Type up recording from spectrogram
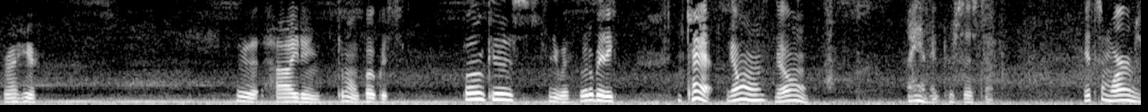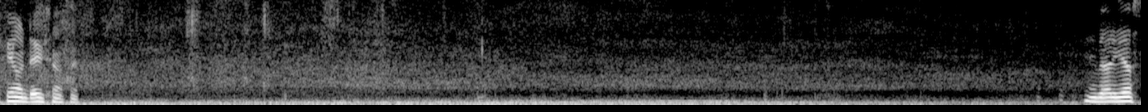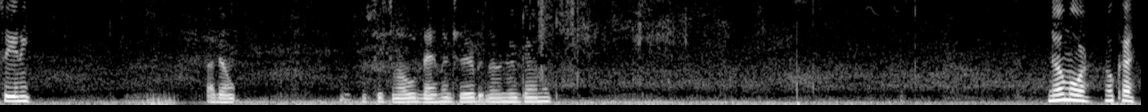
right here. Look at that hiding. Come on, focus. Focus. Anyway, little bitty. Cat, go on, go on. Man, it's persistent. Get some worms if you want to do something. Anybody else see any? I don't. I see some old damage there, but no new damage. No more. Okay.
